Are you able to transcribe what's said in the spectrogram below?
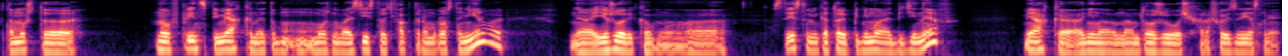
потому что, ну, в принципе, мягко на это можно воздействовать фактором роста нерва, э, ежовиком, э, средствами, которые поднимают BDNF, мягко, они нам тоже очень хорошо известны.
